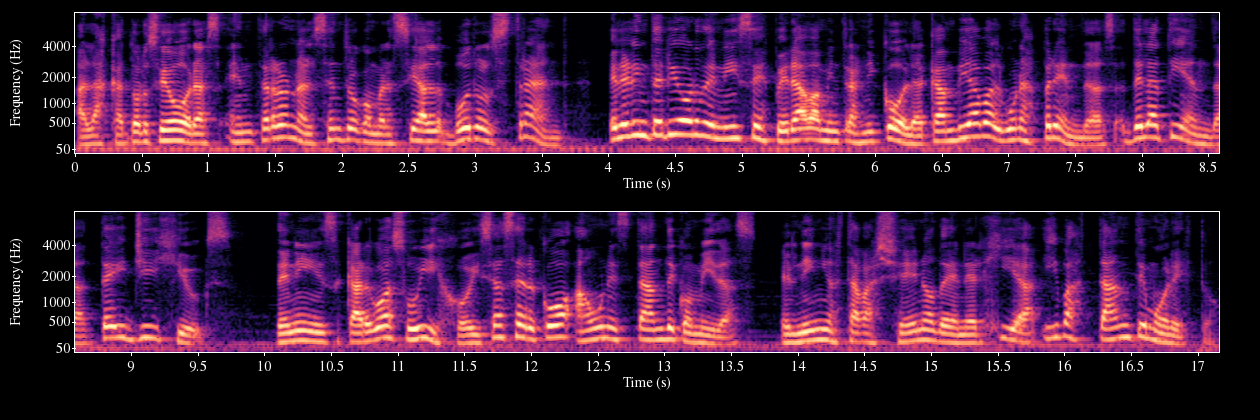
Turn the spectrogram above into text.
A las 14 horas entraron al centro comercial Bottle Strand. En el interior, Denise esperaba mientras Nicola cambiaba algunas prendas de la tienda T.G. Hughes. Denise cargó a su hijo y se acercó a un stand de comidas. El niño estaba lleno de energía y bastante molesto.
